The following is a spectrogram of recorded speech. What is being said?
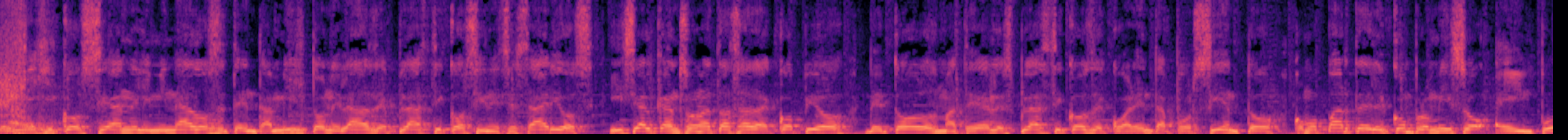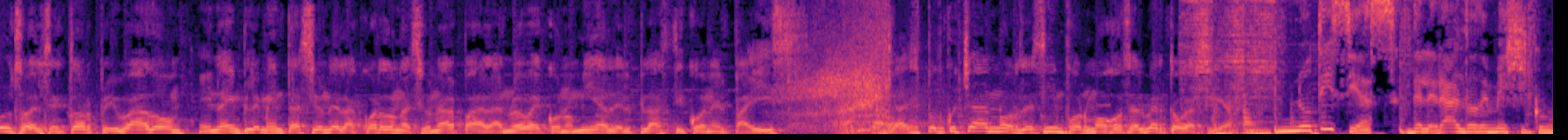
En México se han eliminado 70 mil toneladas de plásticos innecesarios y se alcanzó una tasa de acopio de todos los materiales plásticos de 40% como parte del compromiso e impulso del sector privado en la implementación del Acuerdo Nacional para la Nueva Economía del Plástico en el país. Gracias por escucharnos, les informó José Alberto García. Noticias del Heraldo de México.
